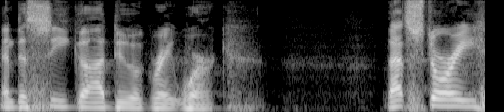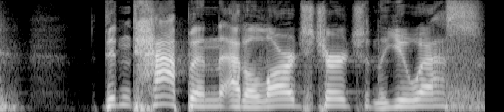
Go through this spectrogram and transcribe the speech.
and to see God do a great work. That story didn't happen at a large church in the U.S.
